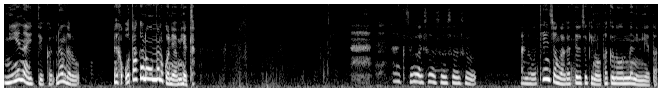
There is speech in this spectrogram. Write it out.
見えないっていうかなんだろう。なんかオタクの女の子には見えた。なんかすごいそうそうそうそう。あのテンションが上がってる時のオタクの女に見えた。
